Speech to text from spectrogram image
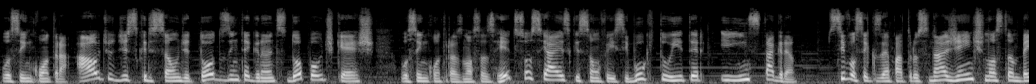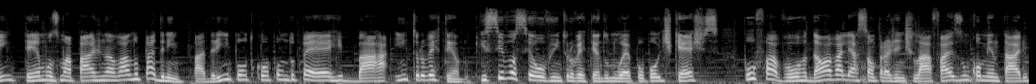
você encontra a audiodescrição de todos os integrantes do podcast, você encontra as nossas redes sociais que são Facebook, Twitter e Instagram. Se você quiser patrocinar a gente, nós também temos uma página lá no Padrim, padrim.com.br barra introvertendo. E se você ouve o Introvertendo no Apple Podcasts, por favor, dá uma avaliação pra gente lá, faz um comentário,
